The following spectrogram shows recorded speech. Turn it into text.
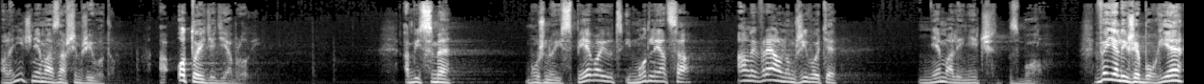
Ale nič nemá s našim životom. A o to ide diablovi. Aby sme, možno i spievajúc, i modliať sa, ale v reálnom živote nemali nič s Bohom. Vedeli, že Boh je,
